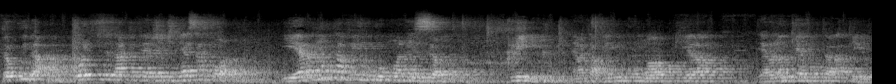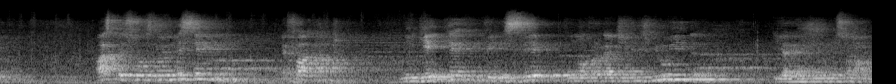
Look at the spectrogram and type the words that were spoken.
Então, cuidado. Hoje a sociedade vê a gente dessa forma. E ela não está vendo como uma lesão clínica. Ela está vendo como algo que ela, ela não quer voltar a ter. As pessoas estão envelhecendo. É fato. Ninguém quer envelhecer com uma vida diminuída. E aí é emocional.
